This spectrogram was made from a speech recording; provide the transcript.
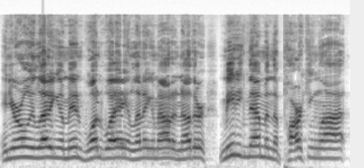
and you're only letting them in one way and letting them out another, meeting them in the parking lot,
